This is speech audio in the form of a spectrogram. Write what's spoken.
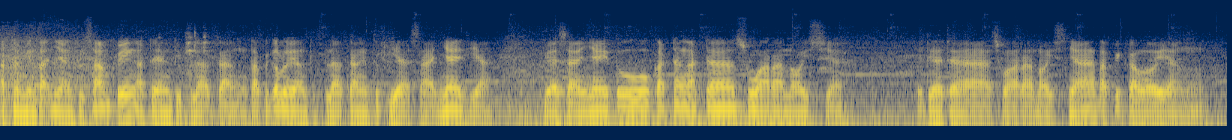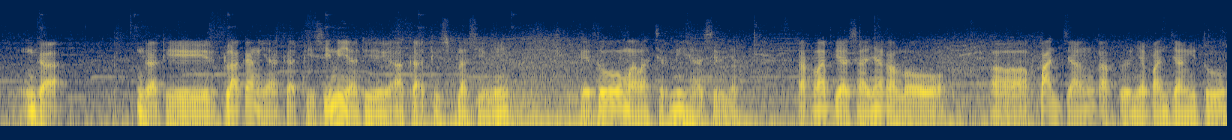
ada mintanya yang di samping ada yang di belakang. Tapi kalau yang di belakang itu biasanya ya biasanya itu kadang ada suara noise ya. Jadi ada suara noise nya tapi kalau yang enggak enggak di belakang ya agak di sini ya di agak di sebelah sini itu malah jernih hasilnya. Karena biasanya kalau uh, panjang kabelnya panjang itu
